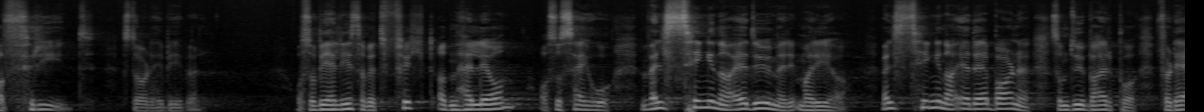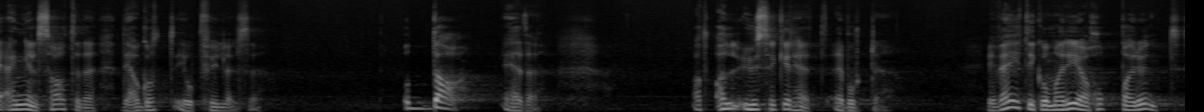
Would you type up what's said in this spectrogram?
av fryd, står det i Bibelen. Og Så blir Elisabeth fylt av Den hellige ånd, og så sier hun, 'Velsigna er du, Maria.' Velsigna er det barnet som du bærer på, for det engelen sa til deg, det har gått i oppfyllelse. Og da er det at all usikkerhet er borte. Vi vet ikke om Maria hoppa rundt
